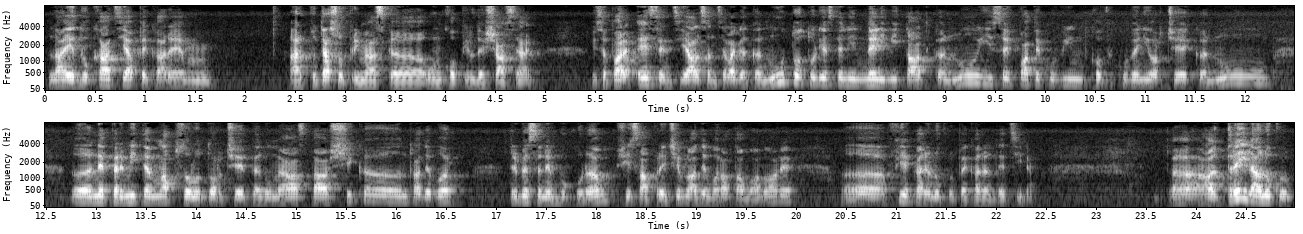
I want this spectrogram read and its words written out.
la educația pe care mm, ar putea să o primească un copil de 6 ani. Mi se pare esențial să înțeleagă că nu totul este nelimitat, că nu îi se poate cuvin, cuveni orice, că nu ă, ne permitem absolut orice pe lumea asta și că, într-adevăr, trebuie să ne bucurăm și să apreciem la adevărata valoare ă, fiecare lucru pe care îl deținem. Ă, al treilea lucru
